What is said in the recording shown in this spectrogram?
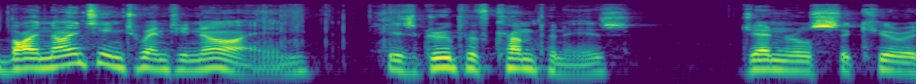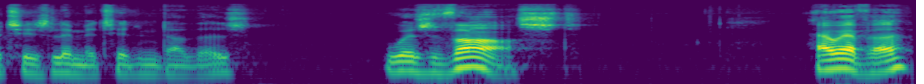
By 1929, his group of companies, General Securities Limited and others, was vast. However,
